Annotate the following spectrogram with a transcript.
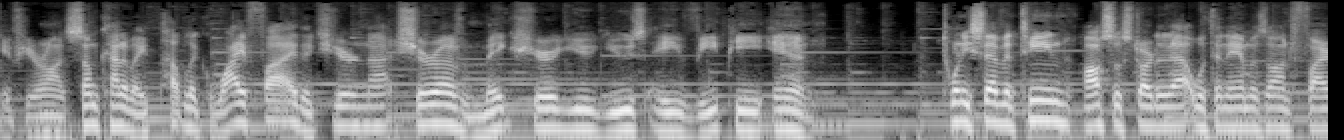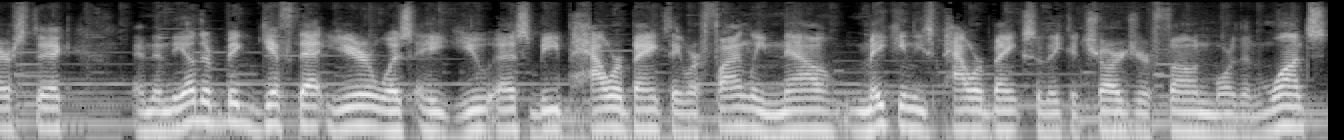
if you're on some kind of a public Wi Fi that you're not sure of, make sure you use a VPN. 2017 also started out with an Amazon Fire Stick. And then the other big gift that year was a USB power bank. They were finally now making these power banks so they could charge your phone more than once.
